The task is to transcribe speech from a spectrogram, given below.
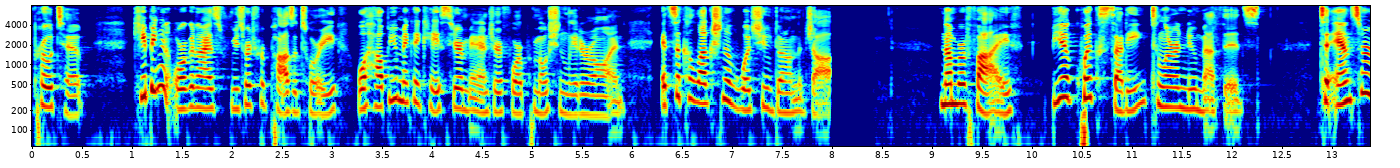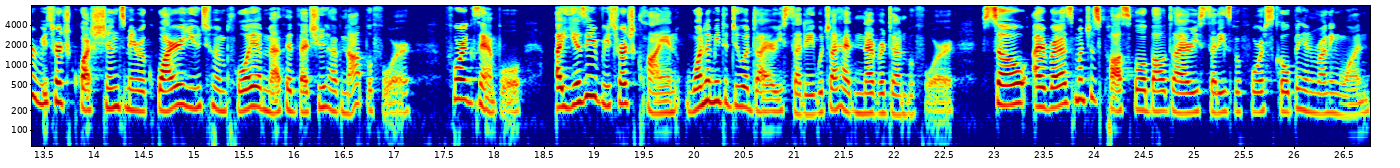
Pro tip Keeping an organized research repository will help you make a case to your manager for a promotion later on. It's a collection of what you've done on the job. Number five, be a quick study to learn new methods. To answer research questions may require you to employ a method that you have not before. For example, A Yzzi research client wanted me to do a diary study, which I had never done before. So I read as much as possible about diary studies before scoping and running one.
